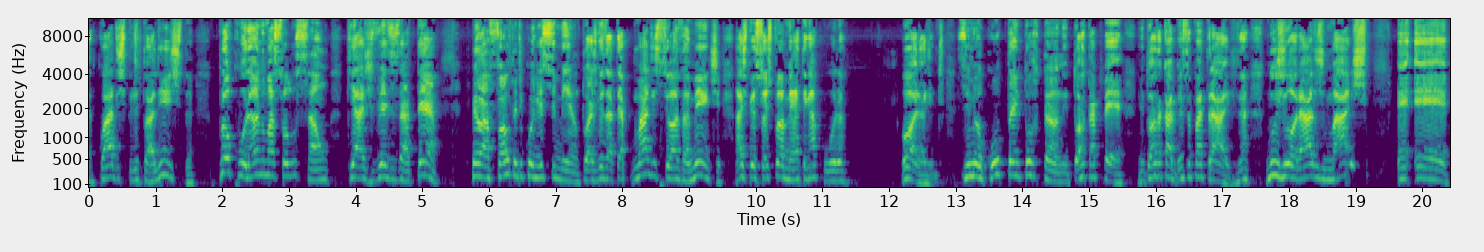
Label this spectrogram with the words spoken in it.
é, quadro espiritualista, procurando uma solução que às vezes até pela falta de conhecimento, às vezes até maliciosamente, as pessoas prometem a cura. Ora, gente, se meu corpo está entortando, entorta pé, entorta a cabeça para trás, né? Nos horários mais é, é,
